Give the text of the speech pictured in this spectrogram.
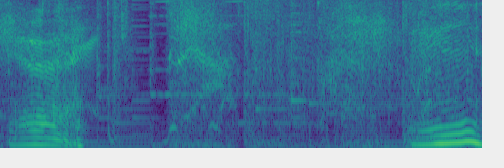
Mm. Mm.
